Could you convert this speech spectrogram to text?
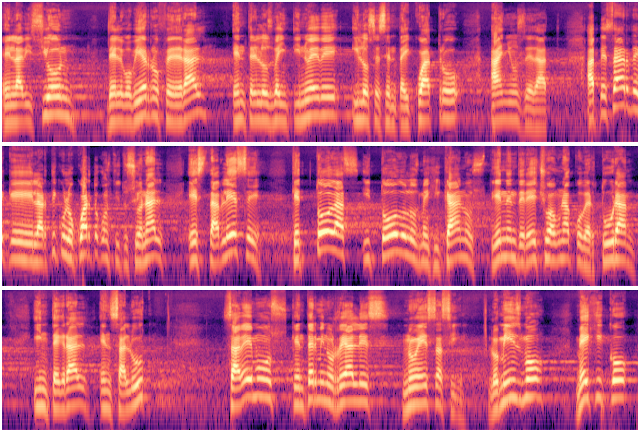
en la visión del gobierno federal entre los 29 y los 64 años de edad. A pesar de que el artículo cuarto constitucional establece que todas y todos los mexicanos tienen derecho a una cobertura integral en salud, sabemos que en términos reales no es así. Lo mismo, México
